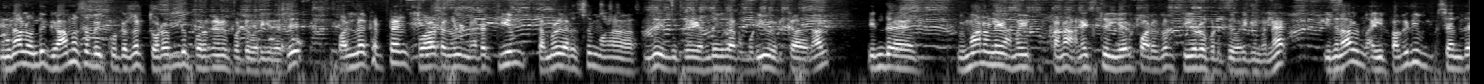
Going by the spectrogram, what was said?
இதனால் வந்து கிராம சபை கூட்டங்கள் தொடர்ந்து புறக்கணிக்கப்பட்டு வருகிறது. பல கட்ட போராட்டங்கள் நடத்தியும் தமிழக அரசும் வந்து இதுக்கு எந்த விதமான முடிவும் எடுக்காதனால் இந்த விமான நிலைய அமைப்புக்கான அனைத்து ஏற்பாடுகளும் தீவிரப்படுத்தி வருகின்றன. இதனால் இப்பகுதி சேர்ந்த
